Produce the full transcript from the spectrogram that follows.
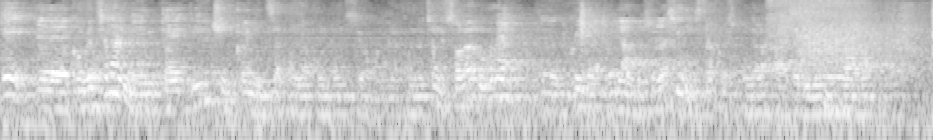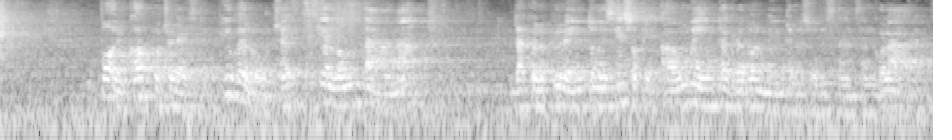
e eh, convenzionalmente il ciclo inizia con la congiunzione. La congiunzione Sole-Luna, eh, qui la troviamo sulla sinistra, corrisponde alla fase di Luna nuova. Poi il corpo celeste più veloce si allontana da quello più lento, nel senso che aumenta gradualmente la sua distanza angolare.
